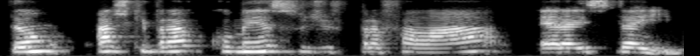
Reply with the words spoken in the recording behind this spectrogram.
Então, acho que para começo para falar era isso daí.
